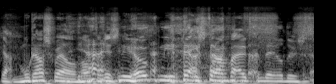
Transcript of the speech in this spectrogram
ja, het moet haast wel. Want er is nu ook niet geen straf uitgedeeld. Dus.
